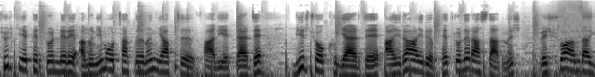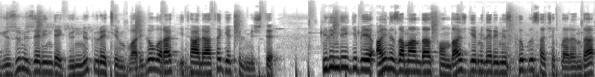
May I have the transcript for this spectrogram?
Türkiye Petrolleri Anonim Ortaklığı'nın yaptığı faaliyetlerde birçok yerde ayrı ayrı petrole rastlanmış ve şu anda yüzün üzerinde günlük üretim varil olarak ithalata geçilmişti. Bilindiği gibi aynı zamanda sondaj gemilerimiz Kıbrıs açıklarında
